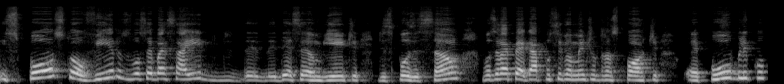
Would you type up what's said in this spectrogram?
exposto ao vírus, você vai sair de, de, desse ambiente de exposição, você vai pegar possivelmente um transporte é, público,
